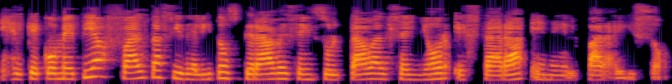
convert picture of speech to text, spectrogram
el que cometía faltas y delitos graves e insultaba al Señor estará en el paraíso.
